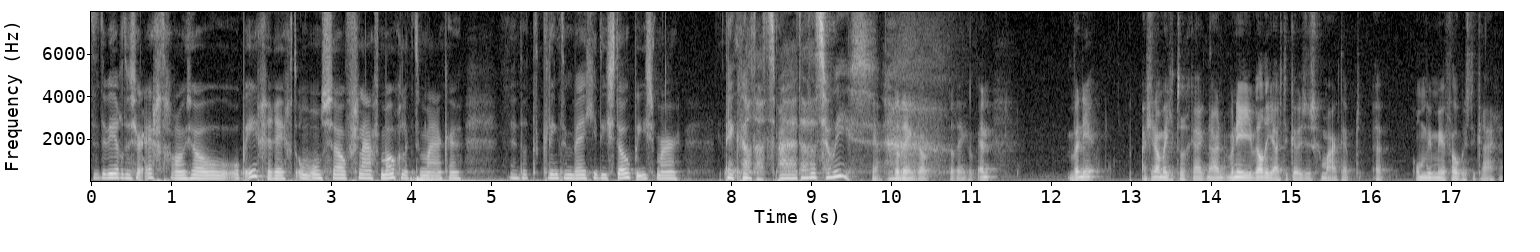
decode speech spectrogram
de wereld is er echt gewoon zo op ingericht om ons zo verslaafd mogelijk te maken. En dat klinkt een beetje dystopisch, maar ik denk wel dat, maar dat het zo is. Ja, dat denk ik ook. Dat denk ik ook. En wanneer, als je nou een beetje terugkijkt naar wanneer je wel de juiste keuzes gemaakt hebt eh, om weer meer focus te krijgen.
